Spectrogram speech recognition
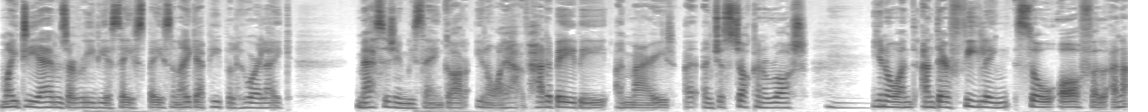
my DMs are really a safe space, and I get people who are like messaging me saying, "God, you know I have had a baby, I'm married, I, I'm just stuck in a rut," mm. you know, and and they're feeling so awful, and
